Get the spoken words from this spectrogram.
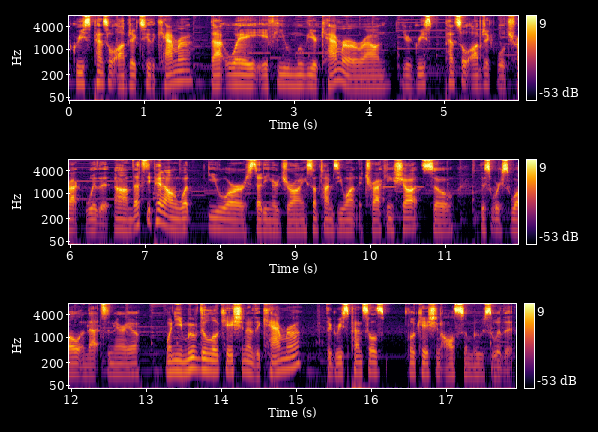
grease pencil object to the camera. That way, if you move your camera around, your grease pencil object will track with it. Um, that's dependent on what you are studying or drawing. Sometimes you want a tracking shot, so this works well in that scenario. When you move the location of the camera, the grease pencil's location also moves with it.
